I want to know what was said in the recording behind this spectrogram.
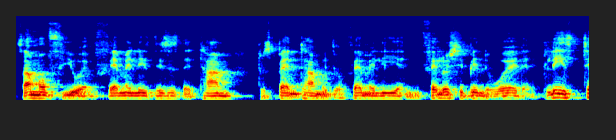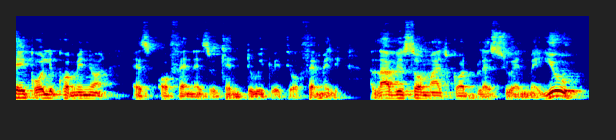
some of you have families. This is the time to spend time with your family and fellowship in the word. And please take Holy Communion as often as you can do it with your family. I love you so much. God bless you. And may you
